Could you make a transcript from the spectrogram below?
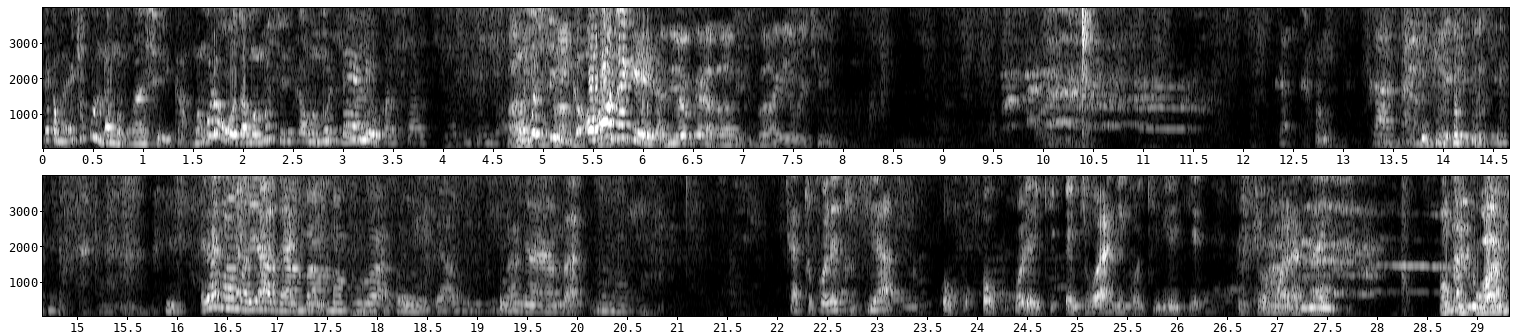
Tekama ekikulu namwe mwasirika mwe mulowooza mwe musirika mwe muddeeyo Musirika oba otegeera. Ebyogera babitugaye wekiri era maama yagamba amakulu ago gagusiba bagamba katukole tutya oku- okukola eki- ekiwandiiko kiri ekyomuwala naiti wali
